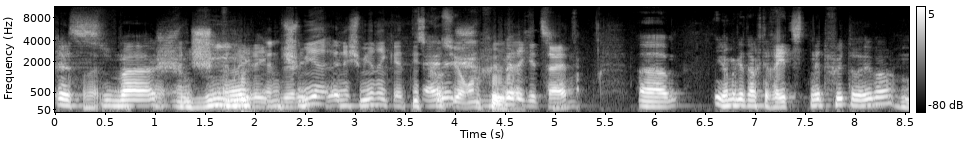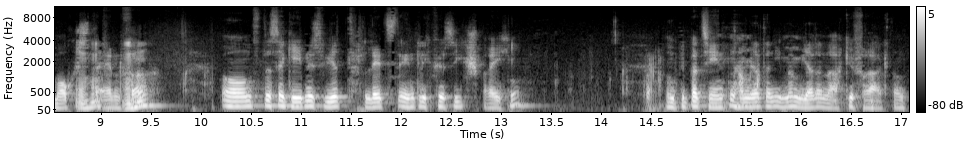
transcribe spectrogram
Es oder war ein, schwierig, ein, schwier eine schwierige Diskussion. Eine schwierige Zeit. Ähm, ich habe mir gedacht, redst nicht viel drüber, machst mhm. einfach. Mhm. Und das Ergebnis wird letztendlich für sich sprechen. Und die Patienten haben ja dann immer mehr danach gefragt. Und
